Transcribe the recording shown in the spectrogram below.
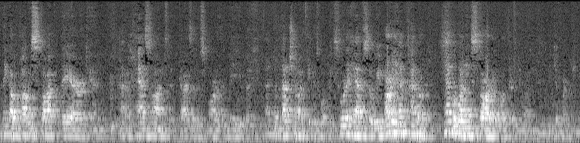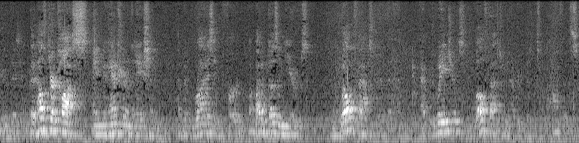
I think I'll probably start there and kind of pass on to guys that are smarter than me. But in a nutshell, I think is what we sort of have. So we already have kind of a, we have a running start of what they're doing in different communities. that healthcare costs in New Hampshire and the nation rising for about a dozen years, well faster than average wages, well faster than average business profits,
